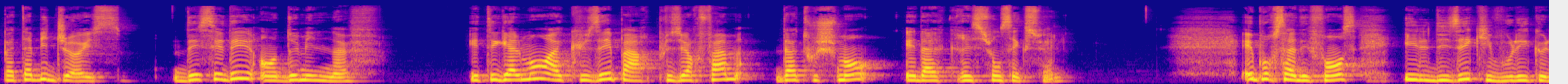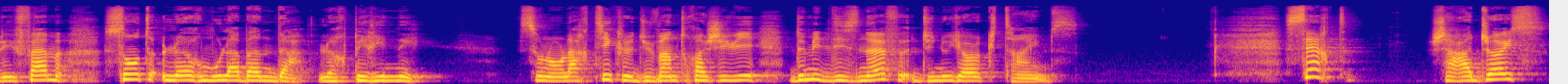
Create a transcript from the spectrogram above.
Patabi Joyce, décédé en 2009, est également accusé par plusieurs femmes d'attouchement et d'agression sexuelle. Et pour sa défense, il disait qu'il voulait que les femmes sentent leur moulabanda, leur périnée, selon l'article du 23 juillet 2019 du New York Times. Certes, Shara Joyce,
